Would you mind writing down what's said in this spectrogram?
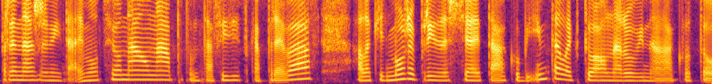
pre nás ženy, tá emocionálna, potom tá fyzická pre vás, ale keď môže prísť ešte aj tá akoby intelektuálna rovina, ako to,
